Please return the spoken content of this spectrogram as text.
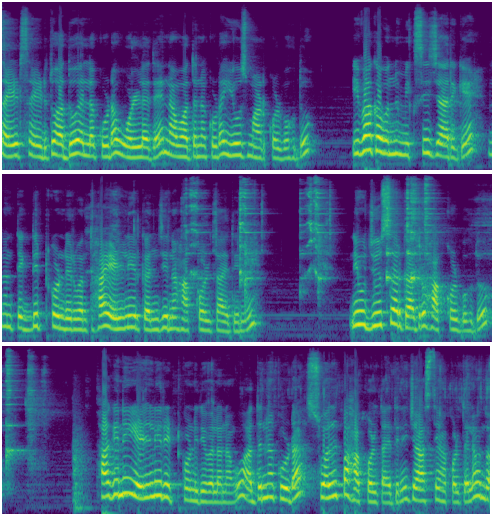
ಸೈಡ್ ಸೈಡ್ದು ಅದು ಎಲ್ಲ ಕೂಡ ಒಳ್ಳೆಯದೇ ನಾವು ಅದನ್ನು ಕೂಡ ಯೂಸ್ ಮಾಡ್ಕೊಳ್ಬಹುದು. ಇವಾಗ ಒಂದು ಮಿಕ್ಸಿ ಜಾರಿಗೆ ನಾನು ತೆಗೆದಿಟ್ಕೊಂಡಿರುವಂತಹ ಎಳ್ನೀರು ಗಂಜಿನ ಹಾಕ್ಕೊಳ್ತಾ ಇದ್ದೀನಿ. ನೀವು ಜ್ಯೂಸರ್ಗಾದರೂ ಹಾಕ್ಕೊಳ್ಬಹುದು. ಹಾಗೆಯೇ ಎಳ್ನೀರು ಇಟ್ಕೊಂಡಿದ್ದೀವಲ್ಲ ನಾವು, ಅದನ್ನು ಕೂಡ ಸ್ವಲ್ಪ ಹಾಕ್ಕೊಳ್ತಾ ಇದ್ದೀನಿ, ಜಾಸ್ತಿ ಹಾಕ್ಕೊಳ್ತಾ ಇಲ್ಲ, ಒಂದು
